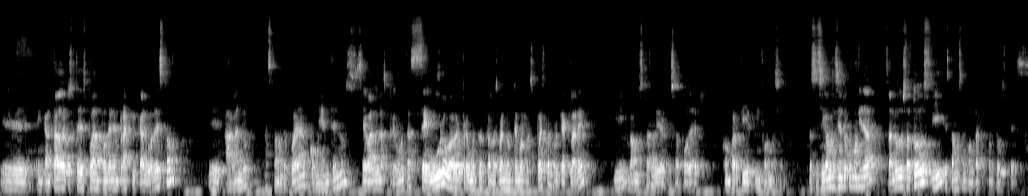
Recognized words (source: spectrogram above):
Eh, encantado de que ustedes puedan poner en práctica algo de esto. Eh, háganlo hasta donde puedan, coméntenos, se valen las preguntas. Seguro va a haber preguntas para las cuales no tengo respuesta porque aclaré y vamos a estar abiertos a poder compartir información. Entonces sigamos haciendo comunidad, saludos a todos y estamos en contacto con todos ustedes.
